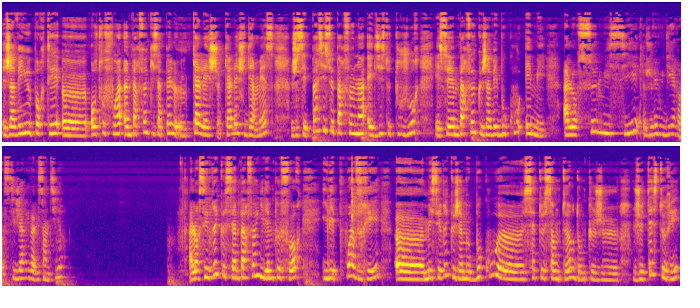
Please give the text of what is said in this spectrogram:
j'avais eu porté euh, autrefois un parfum qui s'appelle euh, Calèche, Calèche d'Hermès. Je ne sais pas si ce parfum-là existe toujours et c'est un parfum que j'avais beaucoup aimé. Alors celui-ci, je vais vous dire si j'arrive à le sentir. Alors c'est vrai que c'est un parfum, il est un peu fort, il est poivré, euh, mais c'est vrai que j'aime beaucoup cette senteur, donc je testerai.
